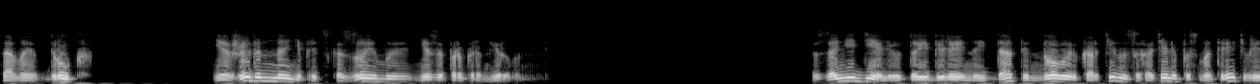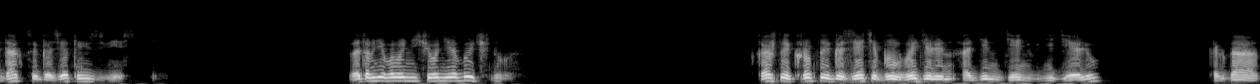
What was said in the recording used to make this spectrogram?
самое вдруг, неожиданное, непредсказуемое, незапрограммированное. За неделю до юбилейной даты новую картину захотели посмотреть в редакции газеты Известия. В этом не было ничего необычного. В каждой крупной газете был выделен один день в неделю, когда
